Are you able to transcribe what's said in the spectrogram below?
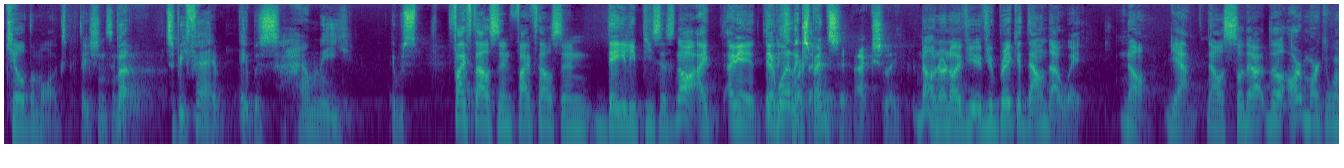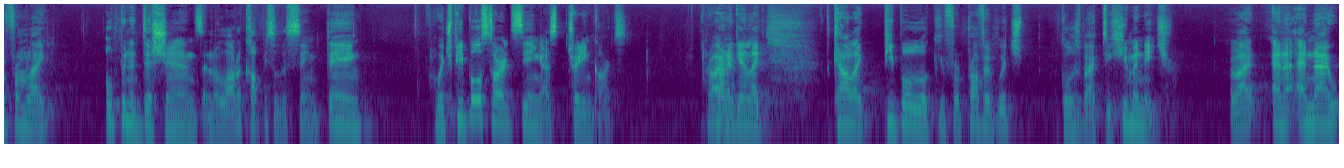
killed them all expectations. But to be fair, it was how many? It was 5,000, 5,000 daily pieces. No, I, I mean, they weren't expensive, it. actually. No, no, no. If you if you break it down that way, no, yeah, no. So the the art market went from like open editions and a lot of copies of the same thing, which people started seeing as trading cards, right? right. again, like kind of like people looking for profit, which goes back to human nature, right? And and now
